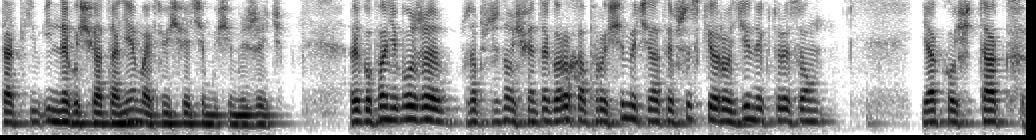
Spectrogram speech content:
takim innego świata nie ma i w tym świecie musimy żyć. Dlatego Panie Boże, za przyczyną świętego Rocha prosimy Cię za te wszystkie rodziny, które są jakoś tak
